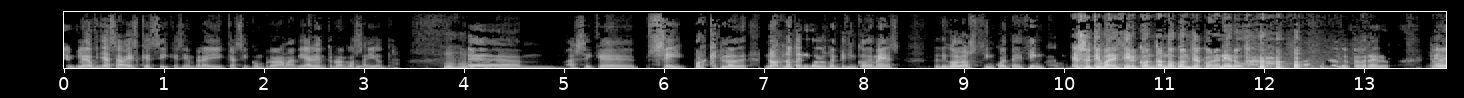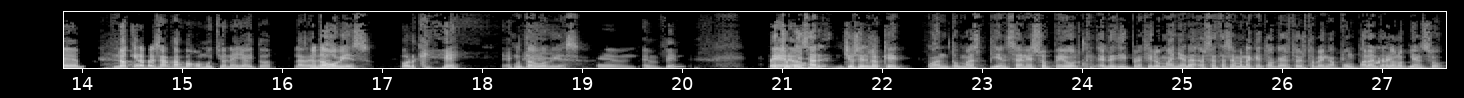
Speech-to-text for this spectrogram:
En playoff, ya sabéis que sí, que siempre hay casi un programa diario entre una cosa y otra. Em, así que sí, porque no, no, no te digo los 25 de mes, te digo los 55. Eso te iba a decir, contando con ya con enero. de febrero. Em, no quiero pensar tampoco mucho en ello, Aitor. La verdad, no te agobies. Porque. no te agobies. en, en fin. De hecho, pensar, yo sé de los que cuanto más piensa en eso, peor. Es decir, prefiero mañana, o sea, esta semana que toca esto, esto, venga, pum, para adelante, no lo pienso.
